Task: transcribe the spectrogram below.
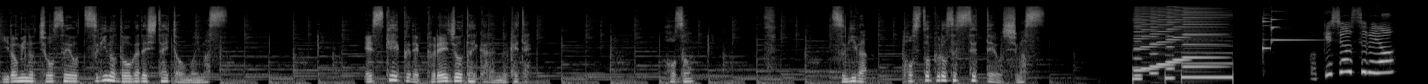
色味の調整を次の動画でしたいと思います。エスケープでプレイ状態から抜けて保存。次はポストプロセス設定をします。お化粧するよ。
